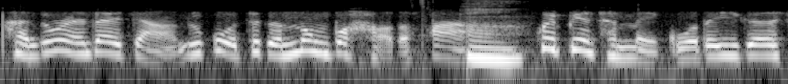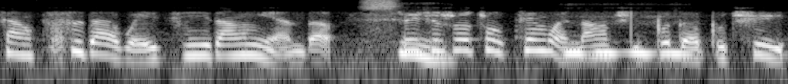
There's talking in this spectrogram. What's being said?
很多人在讲，如果这个弄不好的话，嗯，会变成美国的一个像次贷危机当年的，所以就说做监管当局不得不去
